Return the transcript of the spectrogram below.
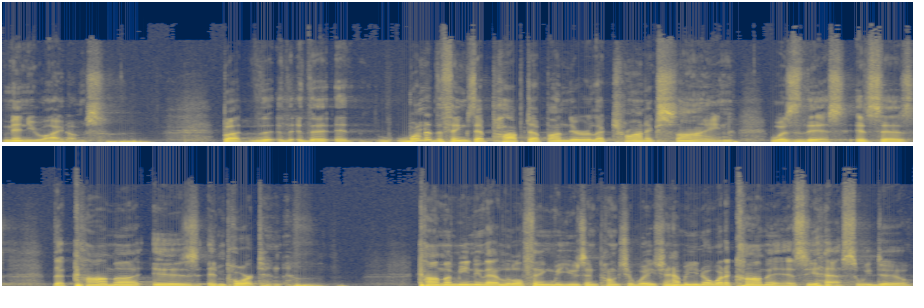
menu items but the, the, the, it, one of the things that popped up on their electronic sign was this it says, the comma is important. Comma meaning that little thing we use in punctuation. How many you know what a comma is? Yes, we do.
